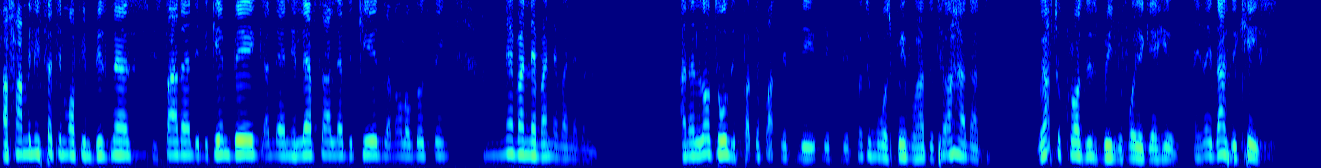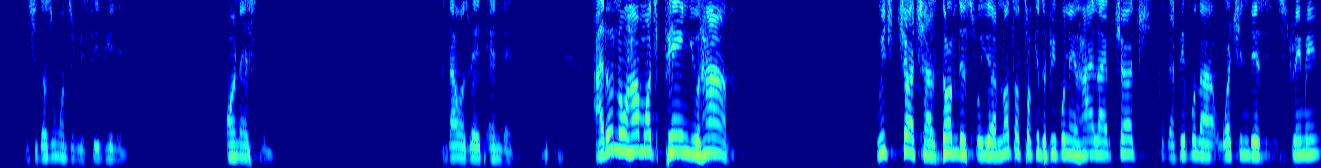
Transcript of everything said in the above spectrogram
her family set him up in business. He started, he became big, and then he left her, left the kids, and all of those things. And never, never, never, never. And the Lord told the, the, the, the, the person who was praying for her to tell her that we have to cross this bridge before you get healed. And he said, if that's the case, that she doesn't want to receive healing. Honestly. And that was where it ended. I don't know how much pain you have. Which church has done this for you? I'm not talking to people in High Life Church because there are people that are watching this streaming.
